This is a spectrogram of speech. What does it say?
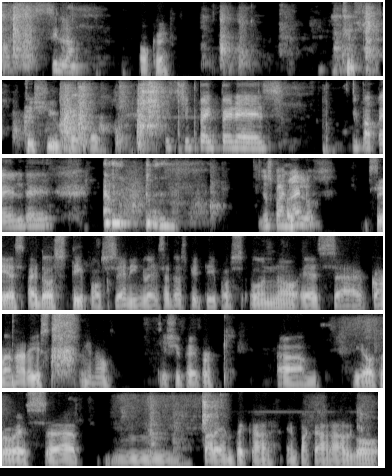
Axila. Okay. Tis- tissue paper. Tissue paper es el papel de los pañuelos. Sí, es, hay dos tipos. En inglés hay dos tipos. Uno es ah, con la nariz, you know, tissue paper. Um, y otro es mm, para empacar, empacar algo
